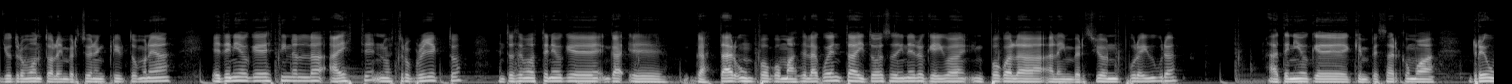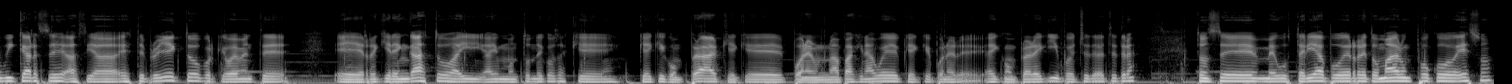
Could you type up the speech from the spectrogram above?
y otro monto a la inversión en criptomonedas. He tenido que destinarla a este, nuestro proyecto, entonces hemos tenido que eh, gastar un poco más de la cuenta y todo ese dinero que iba un poco a la, inversión pura y dura ha tenido que, empezar como a reubicarse hacia este proyecto porque obviamente eh, requieren gastos, hay, hay un montón de cosas que, hay que comprar, que hay que poner una página web, que hay que poner, eh, hay que comprar equipo, etcétera, etcétera. Entonces me gustaría poder retomar un poco eso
